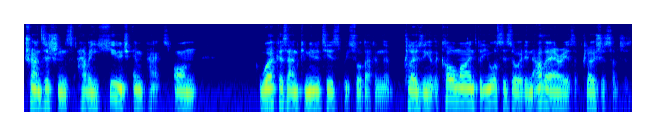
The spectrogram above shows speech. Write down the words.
transitions having huge impacts on workers and communities. We saw that in the closing of the coal mines, but you also saw it in other areas of closure, such as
